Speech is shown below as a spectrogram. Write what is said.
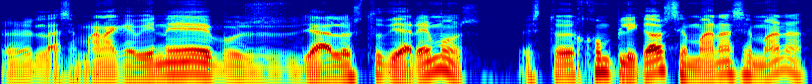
Eh, La semana que viene pues ya lo estudiaremos. Esto es complicado semana a semana.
